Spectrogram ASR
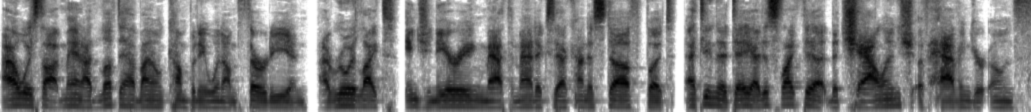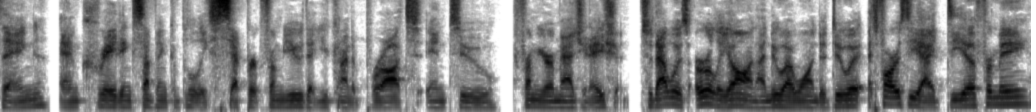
I always thought, man, I'd love to have my own company when I'm 30. And I really liked engineering, mathematics, that kind of stuff. But at the end of the day, I just like the, the challenge of having your own thing and creating something completely separate from you that you kind of brought into from your imagination. So that was early on. I knew I wanted to do it. As far as the idea for me,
